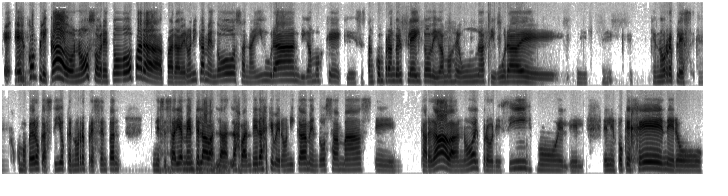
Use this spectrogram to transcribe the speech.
E, es complicado, ¿no? Sobre todo para, para Verónica Mendoza, Naí Durán, digamos que, que, se están comprando el pleito, digamos, de una figura de, de, de que no como Pedro Castillo, que no representan necesariamente la, la, las banderas que Verónica Mendoza más eh, cargaba, ¿no? El progresismo, el, el, el enfoque género.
